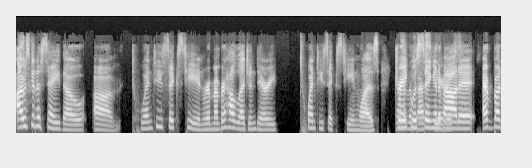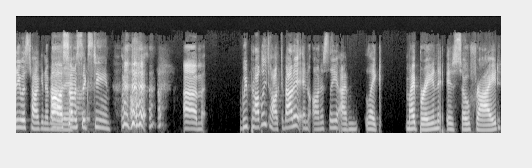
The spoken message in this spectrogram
I was gonna say though, um, 2016. Remember how legendary 2016 was? Drake was singing about it. Everybody was talking about Oh, about summer sixteen. um, we probably talked about it, and honestly, I'm like, my brain is so fried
